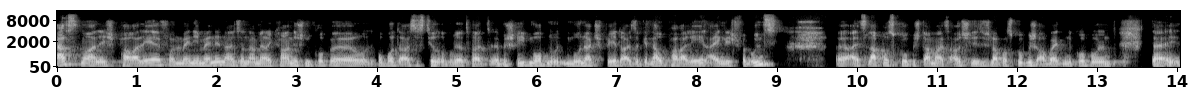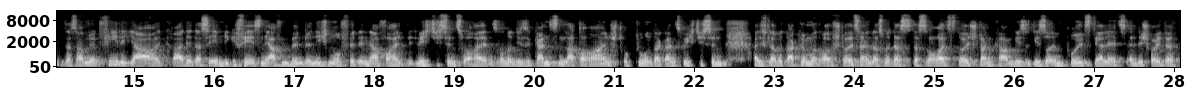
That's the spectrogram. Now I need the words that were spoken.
erstmalig parallel von Many Menin, also einer amerikanischen Gruppe roboterassistiert operiert hat, äh, beschrieben worden und einen Monat später, also genau parallel eigentlich von uns äh, als laparoskopisch, damals ausschließlich laparoskopisch arbeitende Gruppe. Und da, das haben wir in viele Jahre, gerade dass eben die Gefäßnervenbündel nicht nur für den Nerverhalt wichtig sind zu erhalten, sondern diese ganzen lateralen Strukturen da ganz wichtig sind. Also ich glaube, da können wir darauf stolz sein, dass wir das, das auch als Deutschland kam, diese, dieser Impuls, der letztendlich heute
